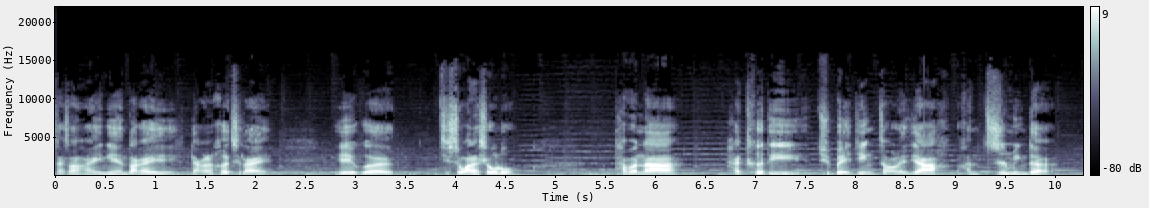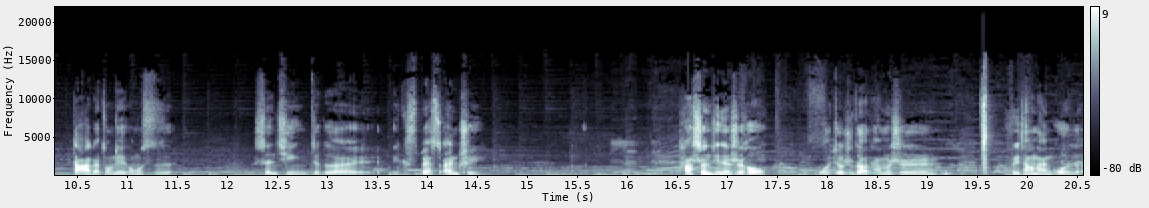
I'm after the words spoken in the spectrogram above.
在上海一年大概两个人合起来也有个几十万的收入。他们呢还特地去北京找了一家很知名的大的中介公司，申请这个 Express Entry。他申请的时候，我就知道他们是非常难过的，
